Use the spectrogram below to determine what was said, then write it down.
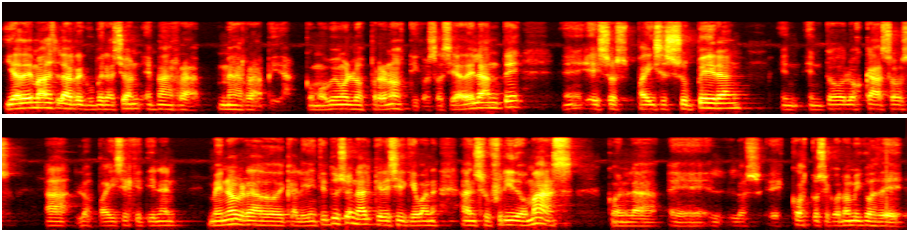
y además la recuperación es más, más rápida. Como vemos los pronósticos hacia adelante, esos países superan en, todos los casos a los países que tienen menor grado de calidad institucional, quiere decir que van, han sufrido más con la, los costos económicos de,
